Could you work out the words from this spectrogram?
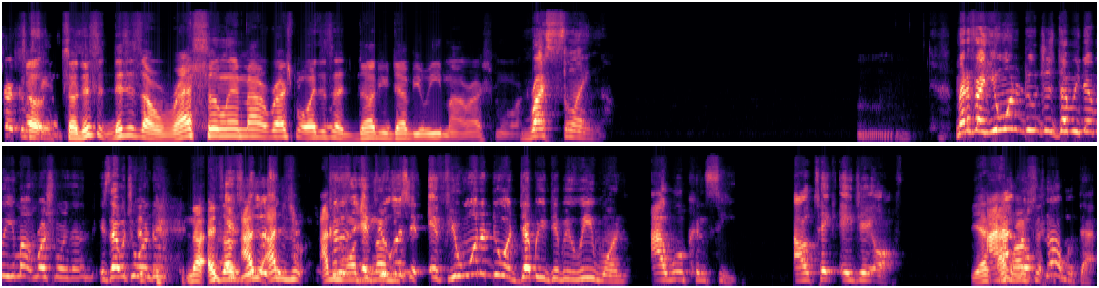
circumstance. So, so, this is this is a wrestling Mount Rushmore, or is this a WWE Mount Rushmore? Wrestling. Hmm. Matter of fact, you want to do just WWE Mount Rushmore? Then is that what you want to do? no, it's. I, I, I, just, I just want if to you listen, if you want to do a WWE one, I will concede. I'll take AJ off. Yeah, I have no problem with that.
